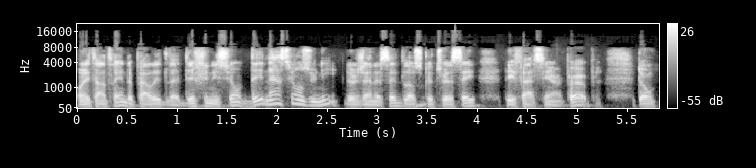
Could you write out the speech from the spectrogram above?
On est en train de parler de la définition des Nations Unies de génocide lorsque tu essaies d'effacer un peuple. Donc,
